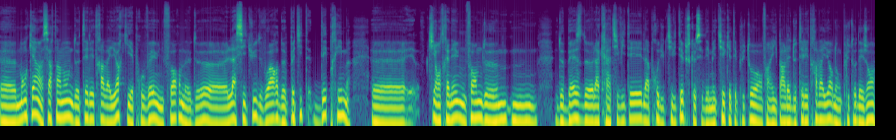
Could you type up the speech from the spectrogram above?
euh, manquaient à un certain nombre de télétravailleurs qui éprouvaient une forme de euh, lassitude, voire de petite déprime euh, qui entraînait une forme de, de baisse de la créativité, de la productivité, puisque c'est des métiers qui étaient plutôt, enfin, il parlait de télétravailleurs, donc plutôt des gens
